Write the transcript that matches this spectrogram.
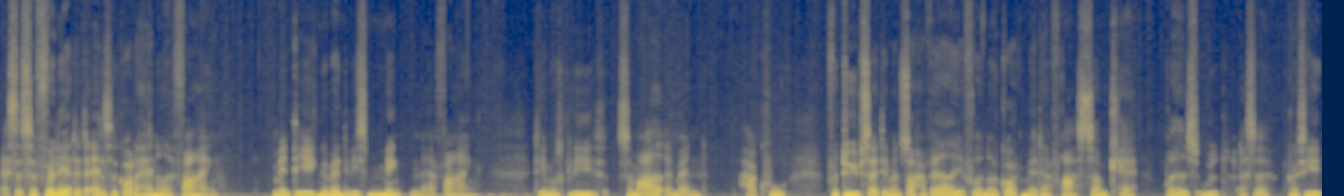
Altså selvfølgelig er det altid godt at have noget erfaring, men det er ikke nødvendigvis mængden af erfaring. Det er måske lige så meget, at man har kunne fordybe sig i det, man så har været i, og fået noget godt med derfra, som kan bredes ud. Altså, kan jeg sige,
